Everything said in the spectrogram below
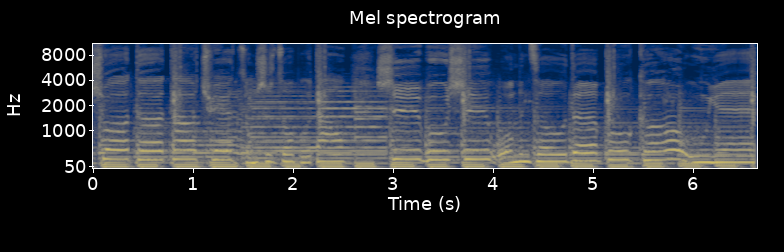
说得到却总是做不到。是不是我们走的不够远？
